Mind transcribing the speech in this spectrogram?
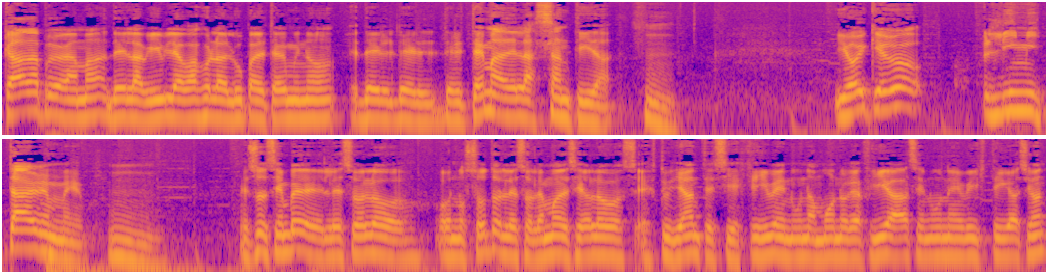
cada programa de la Biblia bajo la lupa del término del, del- del tema de la santidad. mm, Y hoy quiero limitarme. Eso siempre le suelo, o nosotros le solemos decir a los estudiantes, si escriben una monografía, hacen una investigación,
